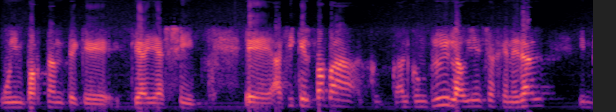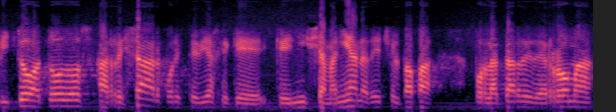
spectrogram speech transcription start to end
muy importante que, hay allí. Eh, así que el Papa, al concluir la audiencia general, invitó a todos a rezar por este viaje que, que inicia mañana. De hecho, el Papa por la tarde de Roma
